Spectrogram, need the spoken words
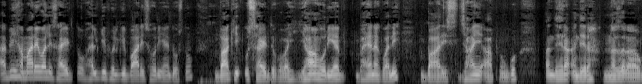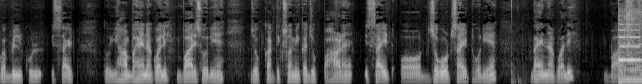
अभी हमारे वाली साइड तो हल्की फुल्की बारिश हो रही है दोस्तों। बाकी उस साइड देखो भाई, यहाँ हो रही है भयानक वाली बारिश, जहाँ ही आप लोगों को अंधेरा अंधेरा नज़र आ रहा होगा बिल्कुल इस साइड। तो यहाँ भयानक वाली बारिश हो रही है, जो कार्तिक स्वामी का जो पहाड़ है इस साइड और जगोट साइड हो रही है, भयानक वाली बारिश।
